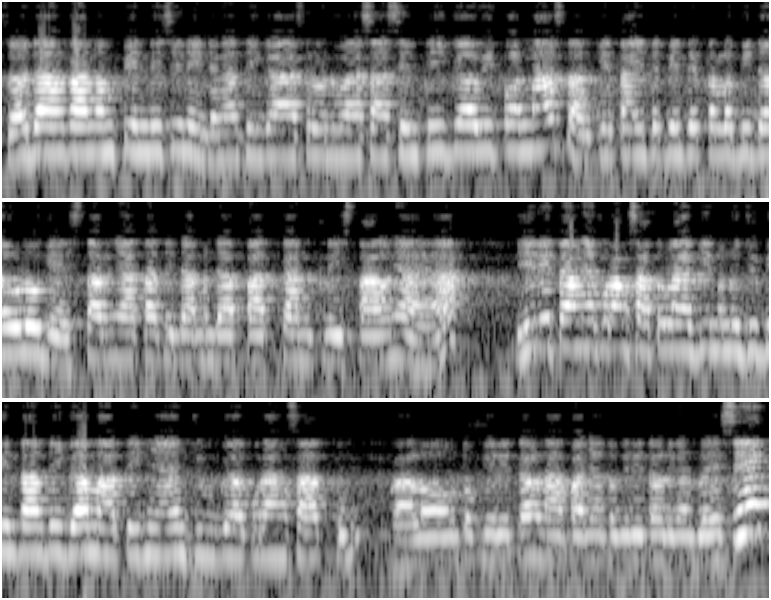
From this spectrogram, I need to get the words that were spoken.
Sedangkan Empin di sini dengan 3 Astro 2 Assassin 3 Weapon Master kita intip-intip terlebih dahulu guys. Ternyata tidak mendapatkan kristalnya ya. Iritalnya kurang satu lagi menuju bintang 3 Matihnya juga kurang satu. Kalau untuk Irital nampaknya untuk Irital dengan Blessing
